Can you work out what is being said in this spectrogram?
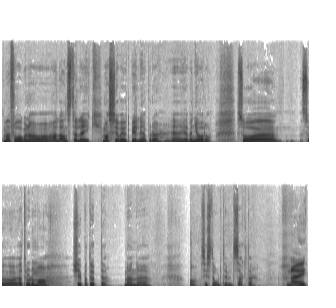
de här frågorna och alla anställda gick massiva utbildningar på det, eh, även jag då. Så, så jag tror de har shapat upp det. Men ja, sista ordet är väl inte sagt där. Nej,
